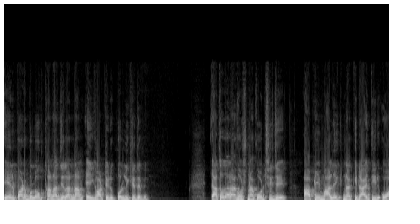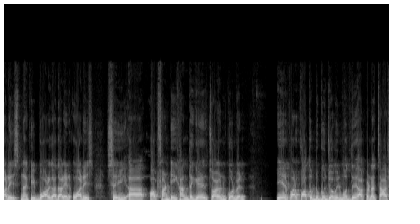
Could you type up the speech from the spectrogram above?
এরপর ব্লক, থানা, জেলার নাম এই ঘরটির উপর লিখে দেবেন। এত দ্বারা ঘোষণা করছি যে, আপনি মালিক নাকি রায়তির ওয়ারিশ নাকি বর্গাদারের ওয়ারিশ, সেই অপশনটি এখান থেকে চয়ন করবেন। এরপর কতটুকু জমির মধ্যে আপনারা চাষ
